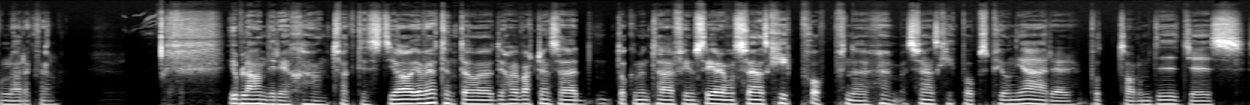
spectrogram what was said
på en lördagkväll. Ibland är det skönt faktiskt. Jag, jag vet inte, det har ju varit en så här dokumentärfilmserie om svensk hiphop nu. Svensk hiphops pionjärer, på tal om DJs.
